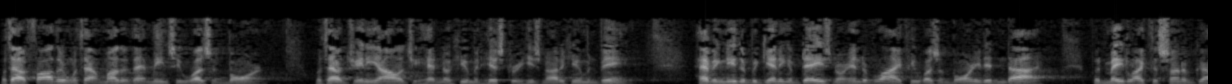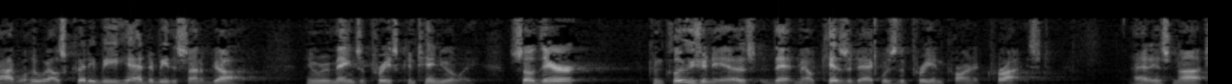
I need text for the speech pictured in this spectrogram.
without father and without mother, that means he wasn't born. Without genealogy, had no human history. He's not a human being. Having neither beginning of days nor end of life. He wasn't born, he didn't die, but made like the Son of God. Well, who else could he be? He had to be the Son of God. He remains a priest continually. So their conclusion is that Melchizedek was the pre-incarnate Christ. That is not,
